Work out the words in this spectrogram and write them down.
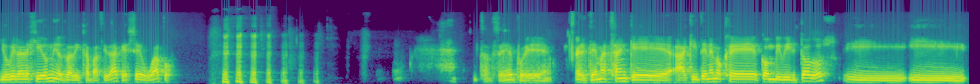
yo hubiera elegido mi otra discapacidad, que es ser guapo. Entonces, pues el tema está en que aquí tenemos que convivir todos y,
